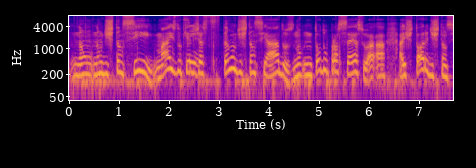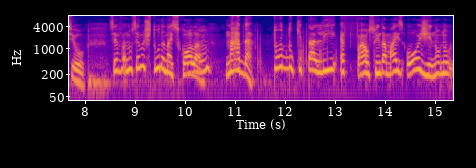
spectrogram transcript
não, não distancie mais do que Sim. eles já estão distanciados no, em todo o processo. A, a, a história distanciou. Você não, você não estuda na escola uhum. nada. Tudo que está ali é falso, ainda mais hoje, no, no,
